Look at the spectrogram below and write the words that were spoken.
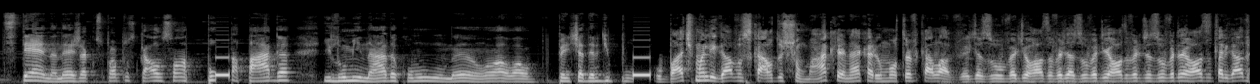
externa, né? Já que os próprios carros são uma puta paga, iluminada como né, uma, uma penteadeira de puta. O Batman ligava os carros do Schumacher, né, cara? E o motor ficava lá, verde, azul, verde, rosa, verde, azul, verde, rosa, verde, azul, verde, rosa, tá ligado?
